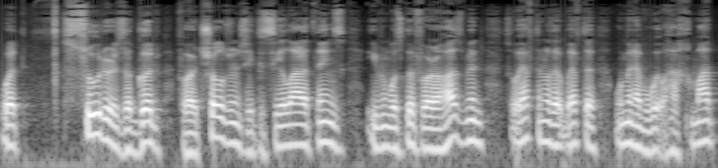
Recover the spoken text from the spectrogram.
what suitors are good for her children. She can see a lot of things, even what's good for her husband. So we have to know that we have to. Women have hachmat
